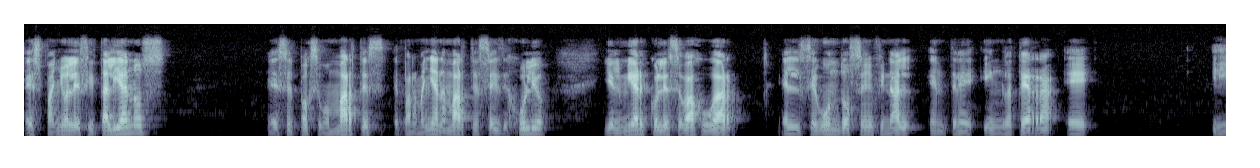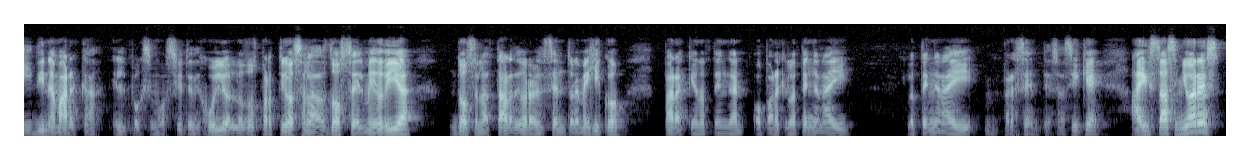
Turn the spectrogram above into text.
españoles e italianos. Es el próximo martes, eh, para mañana, martes 6 de julio. Y el miércoles se va a jugar el segundo semifinal entre Inglaterra e, y Dinamarca el próximo 7 de julio. Los dos partidos a las 12 del mediodía, 2 de la tarde, hora del centro de México, para que no tengan, o para que lo tengan ahí, lo tengan ahí presentes. Así que ahí está, señores,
